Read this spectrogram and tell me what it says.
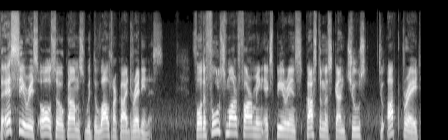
The S-Series also comes with the Valtra Guide readiness. For the full smart farming experience, customers can choose to upgrade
